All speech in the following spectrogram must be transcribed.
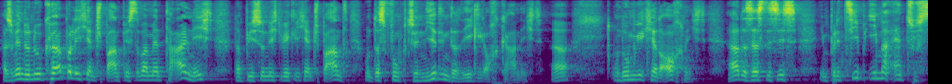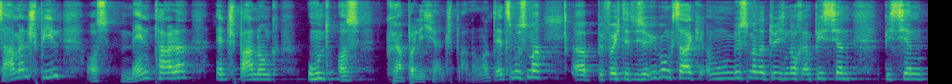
Also wenn du nur körperlich entspannt bist, aber mental nicht, dann bist du nicht wirklich entspannt. Und das funktioniert in der Regel auch gar nicht. Ja, und umgekehrt auch nicht. Ja, das heißt, es ist im Prinzip immer ein Zusammenspiel aus mentaler Entspannung und aus körperlicher Entspannung. Und jetzt muss man, äh, bevor ich dir diese Übung sage, müssen wir natürlich noch ein bisschen, bisschen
